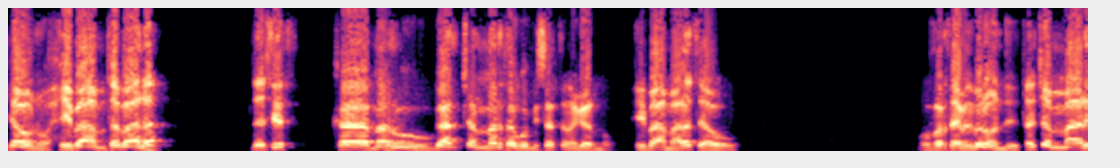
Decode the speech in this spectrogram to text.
ያው ነው። ሒባም ተባለ ለሴት ከመህሩ ጋር ጨመር ተጎ የሚሰጥ ነገር ነው። ሒባ ማለት ያው ኦቨርታይም ብለው እንደ ተጨማሪ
